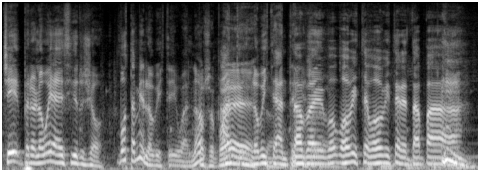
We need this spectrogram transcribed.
Che, pero lo voy a decir yo. Vos también lo viste igual, ¿no? Por supuesto. Antes, lo viste antes. No, que pero yo. vos, vos viste, vos viste la etapa,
